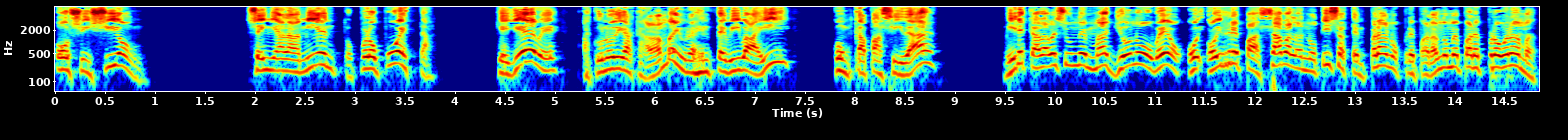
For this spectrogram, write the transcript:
posición, señalamiento, propuesta que lleve a que uno diga, caramba, hay una gente viva ahí, con capacidad. Mire, cada vez se hunden más. Yo no veo. Hoy, hoy repasaba las noticias temprano, preparándome para el programa.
